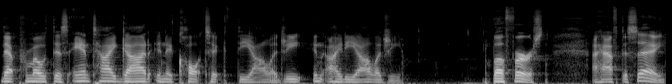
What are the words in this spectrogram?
that promote this anti God and occultic theology and ideology. But first, I have to say,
